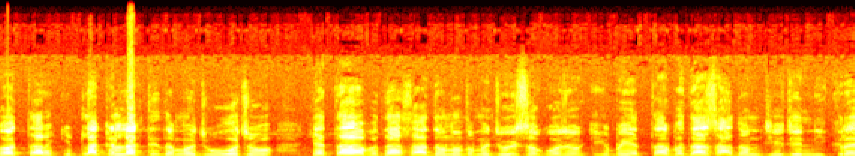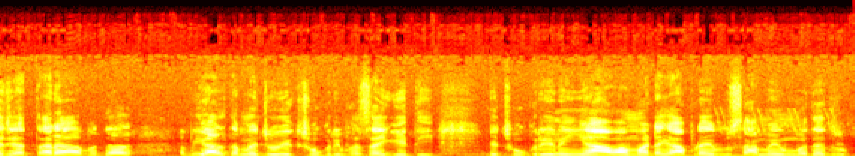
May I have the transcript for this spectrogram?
તો અત્યારે કેટલા કલાકથી તમે જુઓ છો કે અત્યારે આ બધા સાધનો તમે જોઈ શકો છો કે ભાઈ અત્યારે બધા સાધનો જે જે નીકળે છે, અત્યારે આ બધા અભી હાલ તમે જોયું એક છોકરી ફસાઈ ગઈ હતી. એ છોકરીને અહીંયા આવવા માટે આપણે સામે મદદરૂપ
